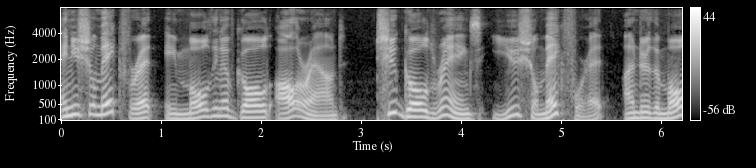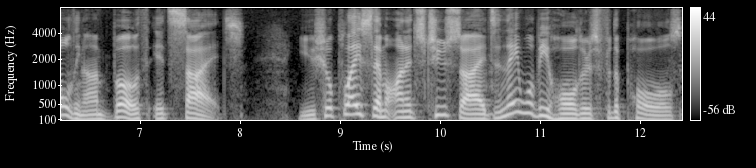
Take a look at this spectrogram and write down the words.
And you shall make for it a molding of gold all around. Two gold rings you shall make for it under the molding on both its sides. You shall place them on its two sides, and they will be holders for the poles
